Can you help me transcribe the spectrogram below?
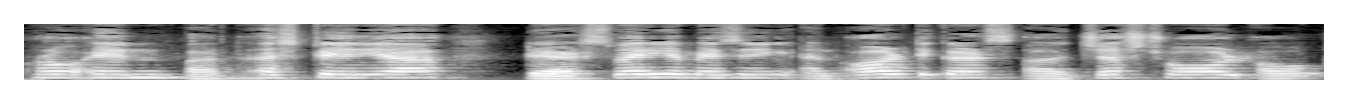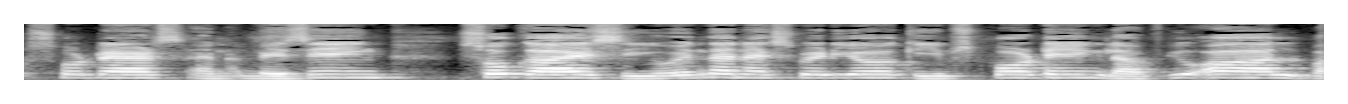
pro in perth australia. That's very amazing. And all tickets are just sold out. So that's an amazing. So guys see you in the next video. Keep sporting. Love you all. Bye.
